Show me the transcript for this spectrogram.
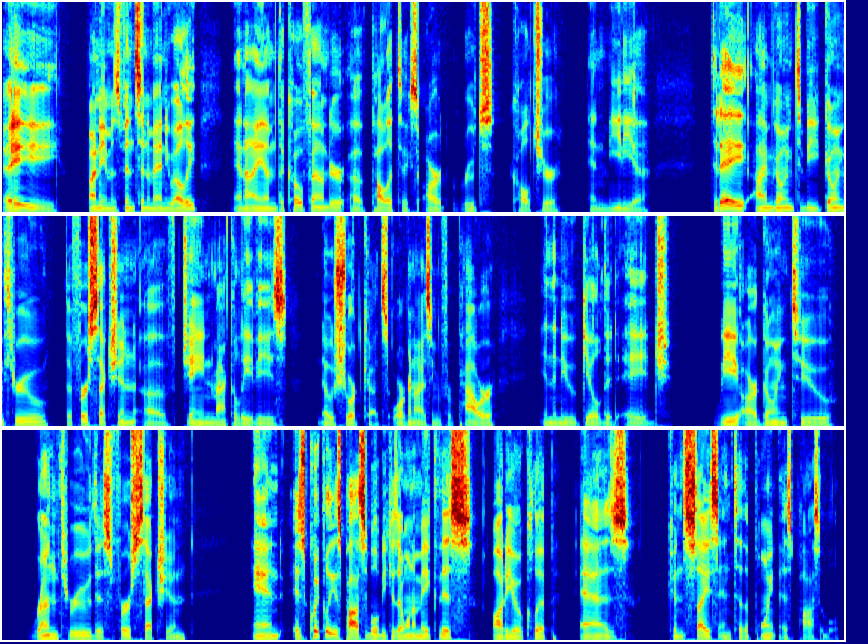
Hey, my name is Vincent Emanuele, and I am the co founder of Politics, Art, Roots, Culture, and Media. Today, I'm going to be going through the first section of Jane McAlevey's No Shortcuts Organizing for Power in the New Gilded Age. We are going to run through this first section and as quickly as possible because I want to make this audio clip as concise and to the point as possible.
